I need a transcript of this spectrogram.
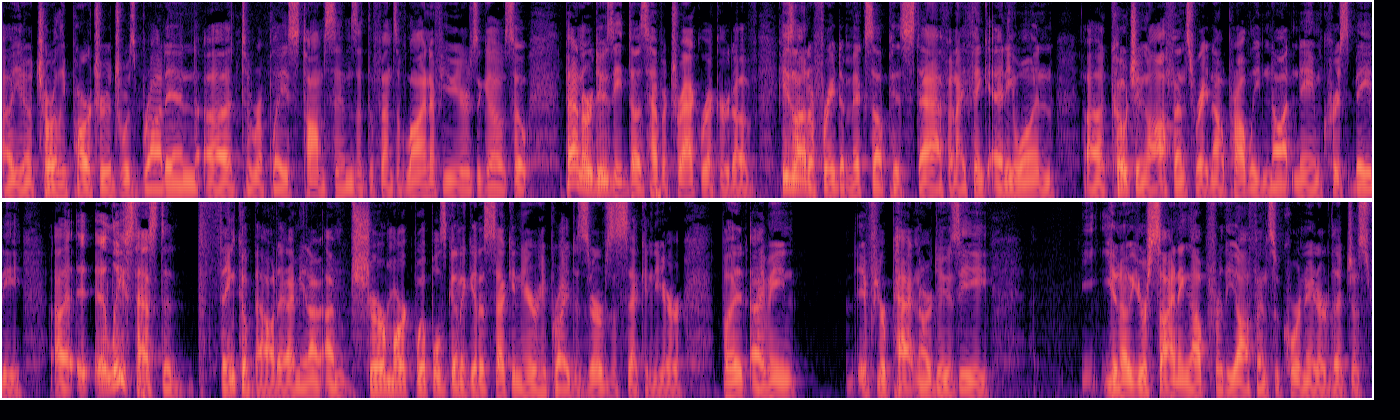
Uh, you know, Charlie Partridge was brought in uh, to replace Tom Sims at defensive line a few years ago. So Pat Narduzzi does have a track record of he's not afraid to mix up his staff, and I think anyone uh, coaching offense right now, probably not named Chris Beatty, uh, it, at least has to think about it. I mean, I, am sure Mark Whipple's going to get a second year. He probably deserves a second year. But I mean, if you're Pat Narduzzi, you know, you're signing up for the offensive coordinator that just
